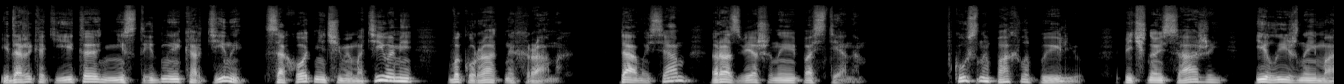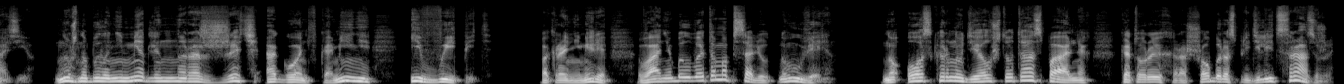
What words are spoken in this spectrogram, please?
И даже какие-то нестыдные картины с охотничьими мотивами в аккуратных рамах, там и сям развешанные по стенам. Вкусно пахло пылью, печной сажей и лыжной мазью. Нужно было немедленно разжечь огонь в камине и выпить. По крайней мере, Ваня был в этом абсолютно уверен. Но Оскар нудел что-то о спальнях, которые хорошо бы распределить сразу же,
